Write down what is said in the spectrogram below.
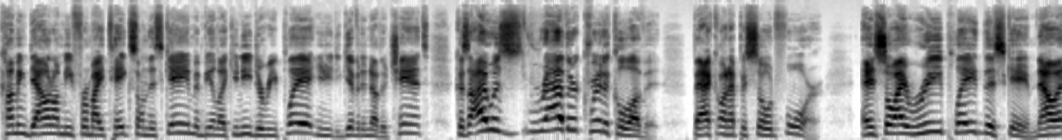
coming down on me for my takes on this game and being like, "You need to replay it, you need to give it another chance," because I was rather critical of it back on episode four. And so I replayed this game. Now,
